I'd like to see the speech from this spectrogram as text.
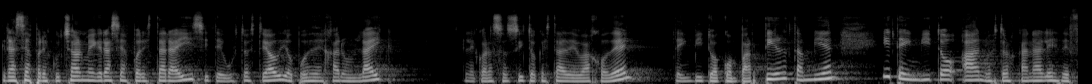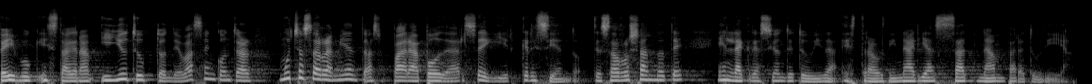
Gracias por escucharme, gracias por estar ahí. Si te gustó este audio, puedes dejar un like en el corazoncito que está debajo de él. Te invito a compartir también y te invito a nuestros canales de Facebook, Instagram y YouTube, donde vas a encontrar muchas herramientas para poder seguir creciendo, desarrollándote en la creación de tu vida extraordinaria, Satnam para tu día.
